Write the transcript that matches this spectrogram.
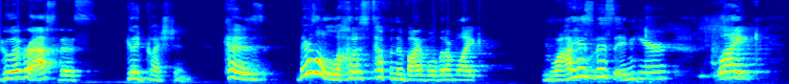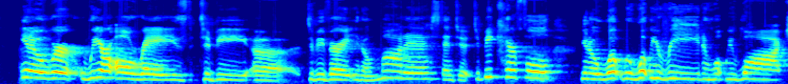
whoever asked this, good question. Because there's a lot of stuff in the Bible that I'm like, why is this in here? Like, you know, we're we are all raised to be uh, to be very, you know, modest and to, to be careful, you know, what we, what we read and what we watch.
